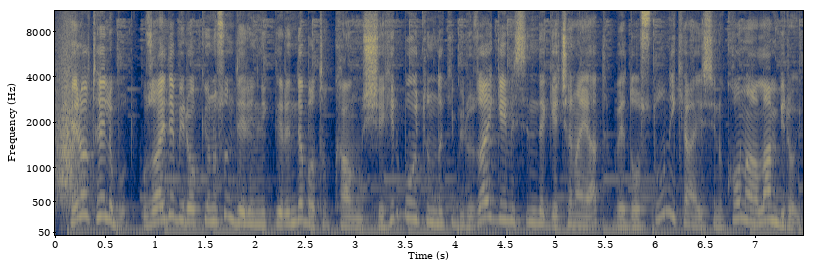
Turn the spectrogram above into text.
Harold Hollywood, uzayda bir okyanusun derinliklerinde batıp kalmış şehir boyutundaki bir uzay gemisinde geçen hayat ve dostluğun hikayesini konu alan bir oyun.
